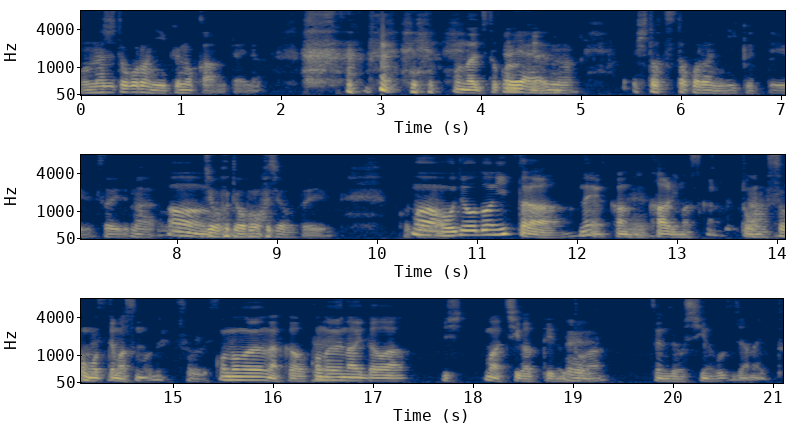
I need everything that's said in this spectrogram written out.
同じところに行くのか、みたいな。同じところいや、いうのはの、一つところに行くっていう、そういう、まああ、あ浄土往生というまあ、お浄土に行ったらね、考えうん変わりますから、と思ってますので、そうです。この世の中は、この世の間は、まあ違っているのは、全然不思議なことじゃないと。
